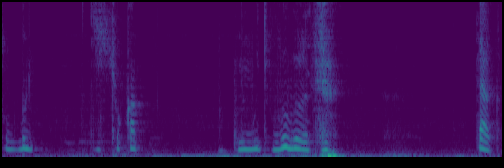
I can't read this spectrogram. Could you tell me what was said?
Тут бы еще как-нибудь выбраться. Так.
